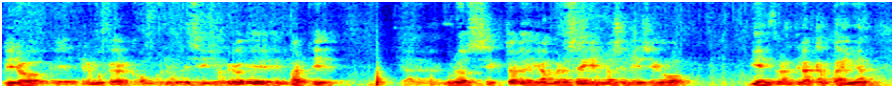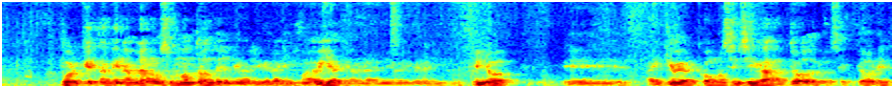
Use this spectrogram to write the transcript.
pero eh, tenemos que ver cómo, ¿no? Es yo creo que en parte a algunos sectores de Gran Buenos Aires no se les llegó bien durante la campaña, porque también hablamos un montón del neoliberalismo, había que hablar del neoliberalismo, pero eh, hay que ver cómo se llega a todos los sectores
